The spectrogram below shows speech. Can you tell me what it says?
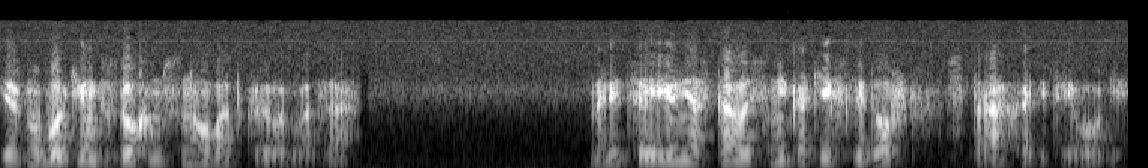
и с глубоким вздохом снова открыла глаза. На лице ее не осталось никаких следов страха и тревоги.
